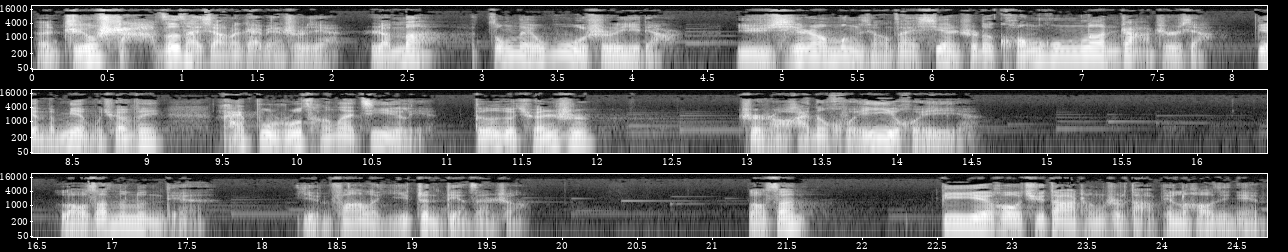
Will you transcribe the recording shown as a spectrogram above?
呃，只有傻子才想着改变世界。人嘛，总得务实一点与其让梦想在现实的狂轰滥炸之下变得面目全非。”还不如藏在记忆里得个全尸，至少还能回忆回忆。老三的论点引发了一阵点赞声。老三毕业后去大城市打拼了好几年，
